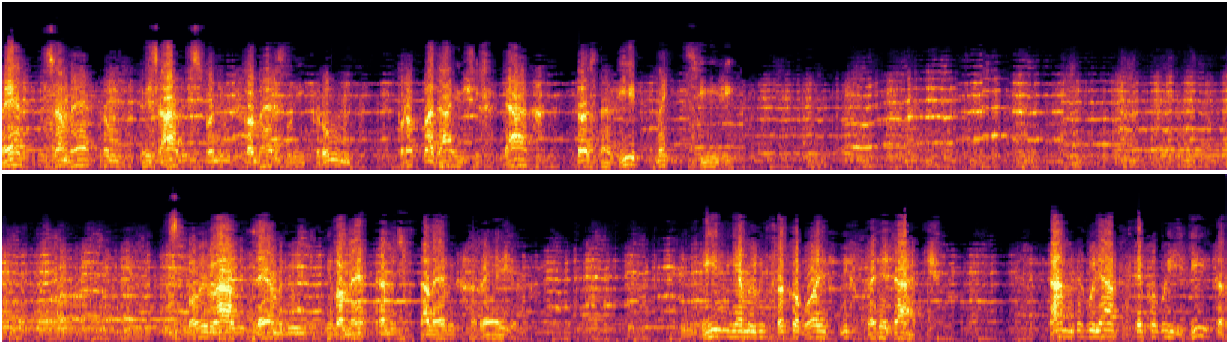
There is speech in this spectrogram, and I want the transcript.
Метр за метром вгризались вони в промерзлий ґрунт, прокладаючи шлях до завітної цілі. Сповивали землю кілометрами сталевих рейок, лініями високовольтних передач. Там, де гуляв степовий вітер,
